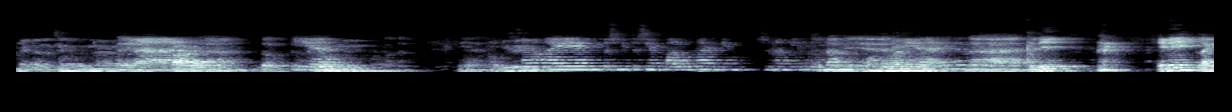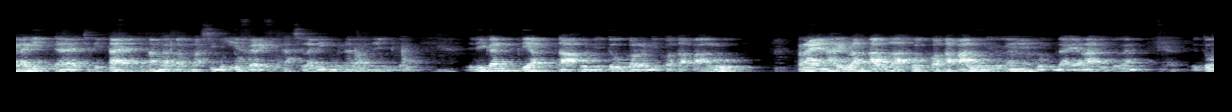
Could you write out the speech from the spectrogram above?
benar Iya. apa betul. betul. Iya. Belum jadinya. Iya. Oh, gitu Sama gitu. kayak yang mitos-mitos yang Palu kemarin yang tsunami itu. Tsunami ya. Iya. Nah, jadi ini lagi-lagi eh, cerita ya. Kita nggak tahu masih butuh Iya. verifikasi lagi kebenarannya gitu kan. Jadi kan tiap tahun itu kalau di Kota Palu perayaan hari ulang tahun lah HUT Kota Palu gitu kan, Hmm. HUT daerah gitu kan. Iya. Itu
